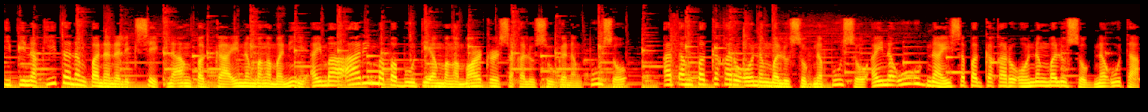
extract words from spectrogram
Ipinakita ng pananaliksik na ang pagkain ng mga mani ay maaaring mapabuti ang mga marker sa kalusugan ng puso, at ang pagkakaroon ng malusog na puso ay nauugnay sa pagkakaroon ng malusog na utak.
